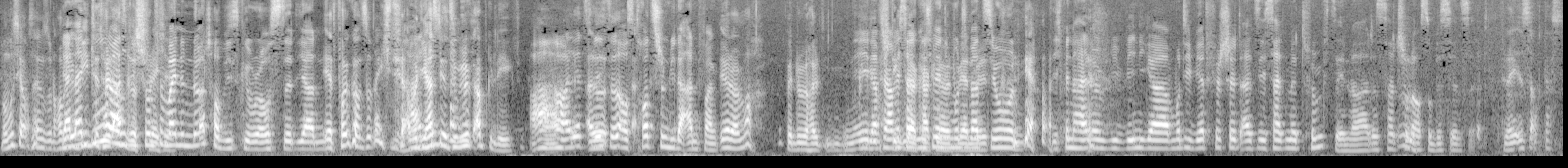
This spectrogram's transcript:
man muss ja auch sagen, so ein Hobby Ja, allein bietet du halt hast mich schon für meine Nerd-Hobbys geroastet, Jan. Jetzt vollkommen zu Recht, Ja, aber die hast du ja zum Glück abgelegt. Ah, jetzt Also- willst du aus Trotz schon wieder anfangen. Ja, dann mach. Wenn du halt. Nee, dafür habe ich halt nicht mehr die. Motivation. Ja. Ich bin halt irgendwie weniger motiviert für Shit, als ich es halt mit 15 war. Das hat Hm. schon auch so ein bisschen. Vielleicht ist es auch das.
